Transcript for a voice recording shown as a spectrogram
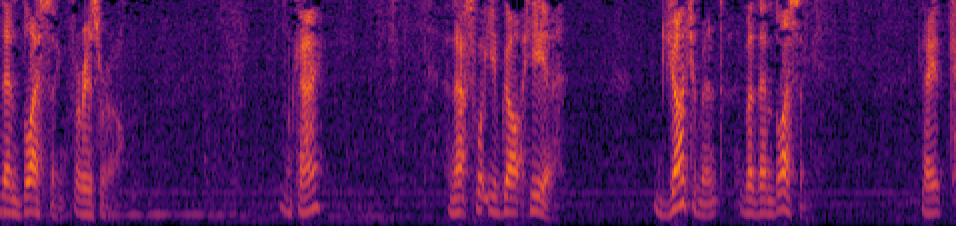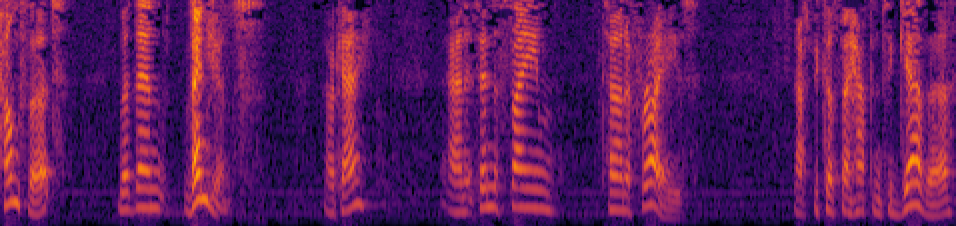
then blessing for Israel. Okay? And that's what you've got here. Judgment, but then blessing. Okay? Comfort, but then vengeance. Okay? And it's in the same turn of phrase. That's because they happen together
